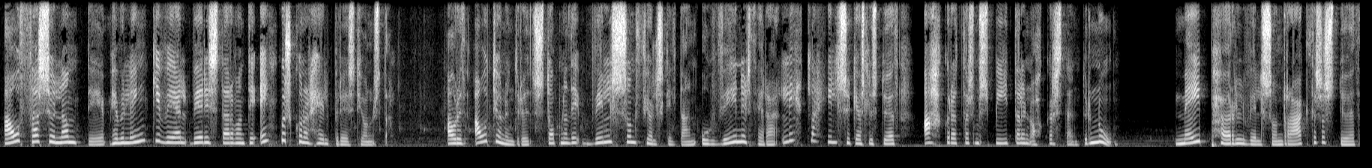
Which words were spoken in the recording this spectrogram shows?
Á þessu landi hefur lengi vel verið starfandi einhvers konar heilbriðstjónusta. Árið 1800 stopnaði Wilson fjölskyldan og vinir þeirra litla hilsugjæslu stöð akkurat þar sem spítalinn okkar stendur nú. May Pearl Wilson rak þessa stöð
